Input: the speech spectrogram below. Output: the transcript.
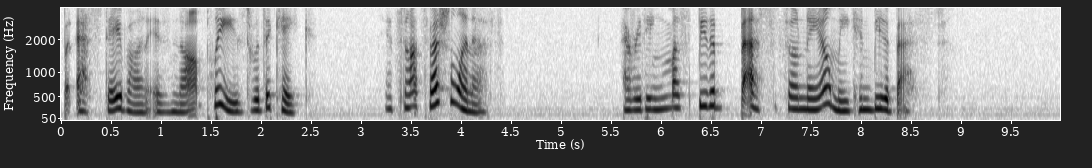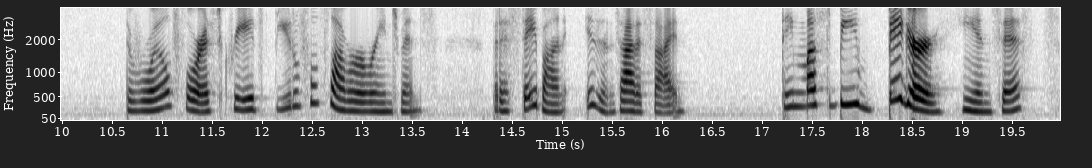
but Esteban is not pleased with the cake. It's not special enough. Everything must be the best so Naomi can be the best. The royal florist creates beautiful flower arrangements, but Esteban isn't satisfied. They must be bigger, he insists.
